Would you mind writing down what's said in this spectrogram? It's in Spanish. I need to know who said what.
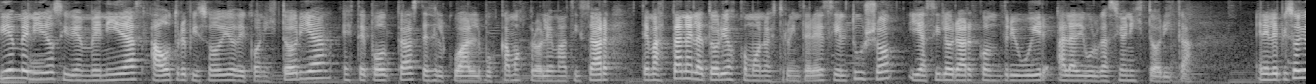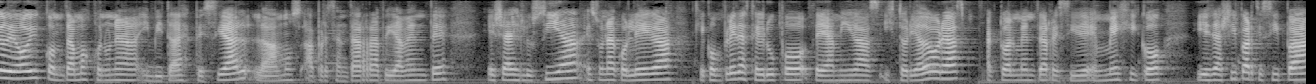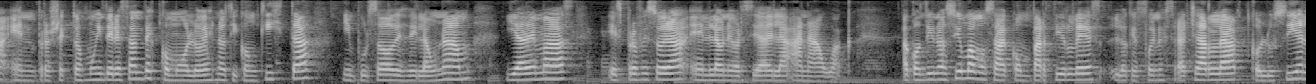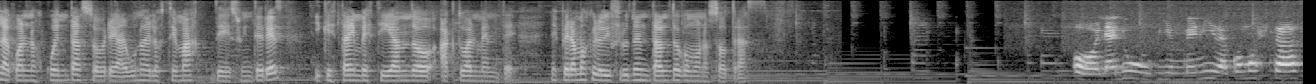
Speaker 1: Bienvenidos y bienvenidas a otro episodio de Con Historia, este podcast desde el cual buscamos problematizar temas tan aleatorios como nuestro interés y el tuyo y así lograr contribuir a la divulgación histórica. En el episodio de hoy contamos con una invitada especial, la vamos a presentar rápidamente. Ella es Lucía, es una colega que completa este grupo de amigas historiadoras, actualmente reside en México y desde allí participa en proyectos muy interesantes como lo es Noticonquista, impulsado desde la UNAM, y además es profesora en la Universidad de la Anáhuac. A continuación vamos a compartirles lo que fue nuestra charla con Lucía, en la cual nos cuenta sobre algunos de los temas de su interés y que está investigando actualmente. Esperamos que lo disfruten tanto como nosotras.
Speaker 2: Hola Lu, bienvenida, ¿cómo estás?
